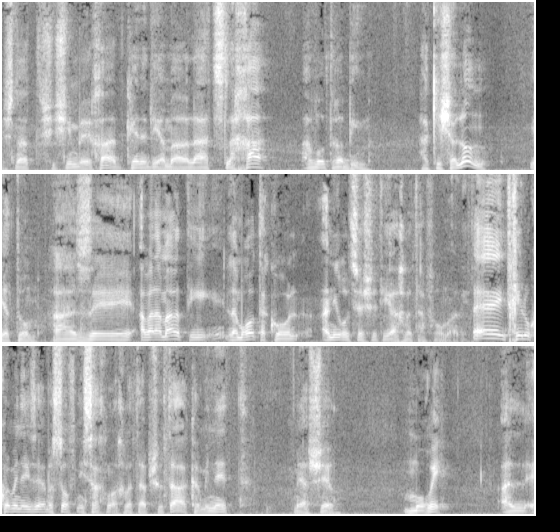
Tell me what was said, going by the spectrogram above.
בשנת 61, קנדי אמר, להצלחה אבות רבים. הכישלון יתום. אז, אה, אבל אמרתי, למרות הכל, אני רוצה שתהיה החלטה פורמלית. אה, התחילו כל מיני זה, בסוף ניסחנו החלטה פשוטה, הקבינט מאשר, מורה על, אה,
